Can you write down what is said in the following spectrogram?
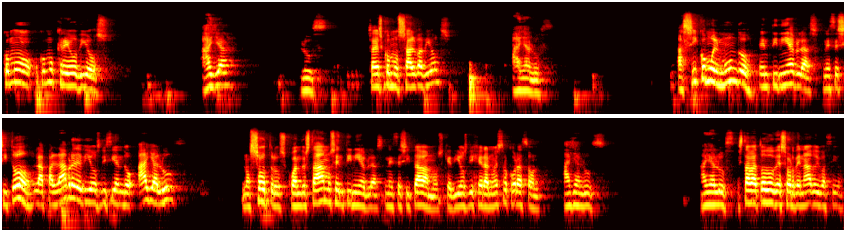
¿Cómo, cómo creó Dios? Haya luz. ¿Sabes cómo salva Dios? Haya luz. Así como el mundo en tinieblas necesitó la palabra de Dios diciendo, haya luz, nosotros cuando estábamos en tinieblas necesitábamos que Dios dijera a nuestro corazón, haya luz, haya luz. Estaba todo desordenado y vacío.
